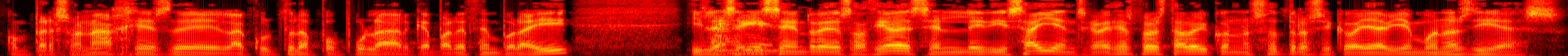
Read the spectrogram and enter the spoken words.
con personajes de la cultura popular que aparecen por ahí. Y la seguís en redes sociales, en Lady Science. Gracias por estar hoy con nosotros y que vaya bien. Buenos días.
